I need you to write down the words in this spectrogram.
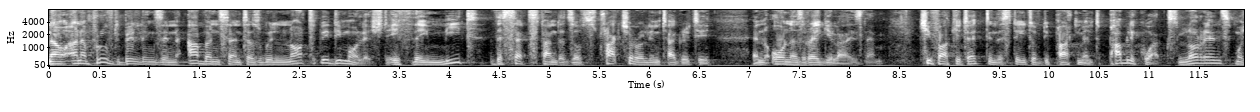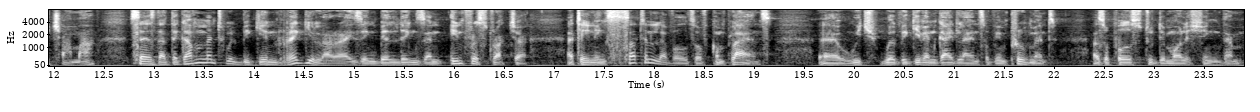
Now, unapproved buildings in urban centers will not be demolished if they meet the set standards of structural integrity and owners regularize them. Chief Architect in the State of Department Public Works, Lawrence Mochama, says that the government will begin regularizing buildings and infrastructure attaining certain levels of compliance, uh, which will be given guidelines of improvement as opposed to demolishing them.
